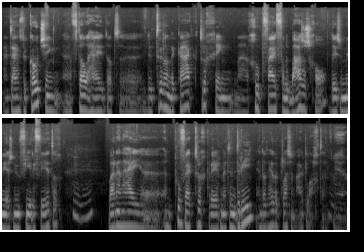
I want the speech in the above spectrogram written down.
En tijdens de coaching uh, vertelde hij dat uh, de trillende kaak terugging naar groep 5 van de basisschool. Deze meneer is nu 44. Mm -hmm. Waarin hij uh, een proefwerk terugkreeg met een 3 en dat hele klas hem uitlachte. Ja.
